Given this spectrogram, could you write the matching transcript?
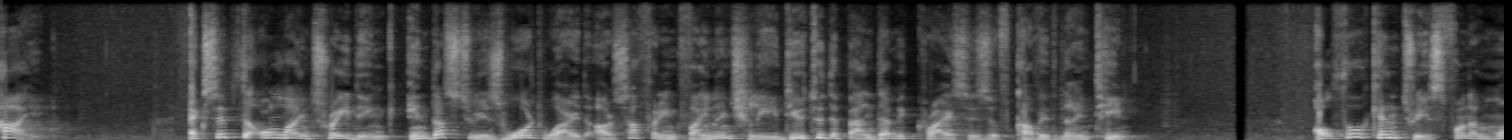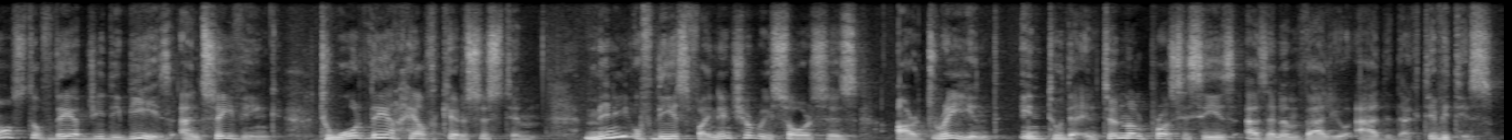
Hi. Except the online trading, industries worldwide are suffering financially due to the pandemic crisis of COVID-19. Although countries funnel most of their GDPs and saving toward their healthcare system, many of these financial resources are drained into the internal processes as an value-added activities.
